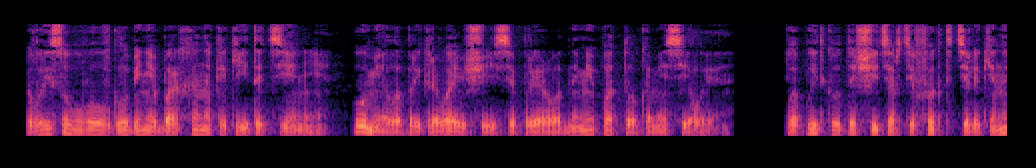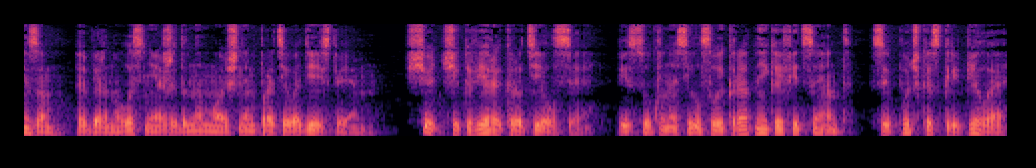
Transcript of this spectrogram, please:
вырисовывал в глубине бархана какие-то тени, умело прикрывающиеся природными потоками силы. Попытка утащить артефакт телекинезом обернулась неожиданно мощным противодействием. Счетчик веры крутился. Песок вносил свой кратный коэффициент. Цепочка скрипела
